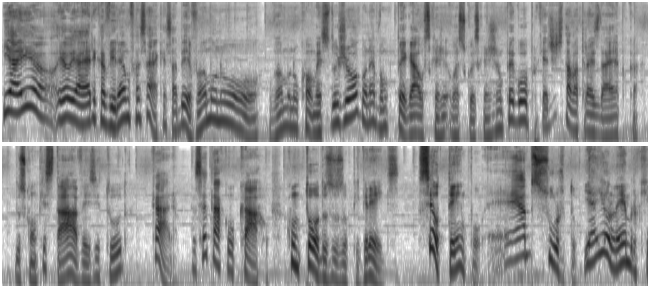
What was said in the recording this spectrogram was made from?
E aí eu, e a Erika viramos e falamos assim: ah, quer saber? Vamos no, vamos no começo do jogo, né? Vamos pegar os, as coisas que a gente não pegou, porque a gente tava atrás da época dos conquistáveis e tudo. Cara, você tá com o carro com todos os upgrades, seu tempo é absurdo. E aí eu lembro que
